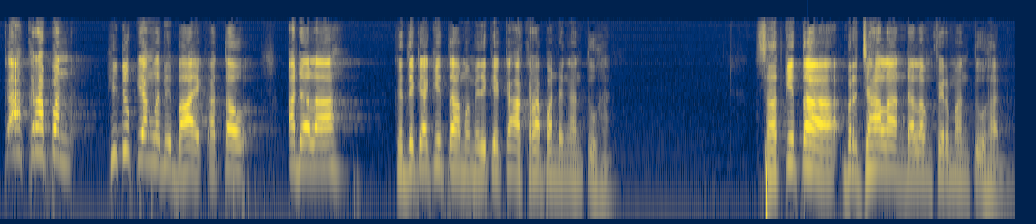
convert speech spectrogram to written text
Keakrapan hidup yang lebih baik atau adalah ketika kita memiliki keakraban dengan Tuhan. Saat kita berjalan dalam firman Tuhan,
